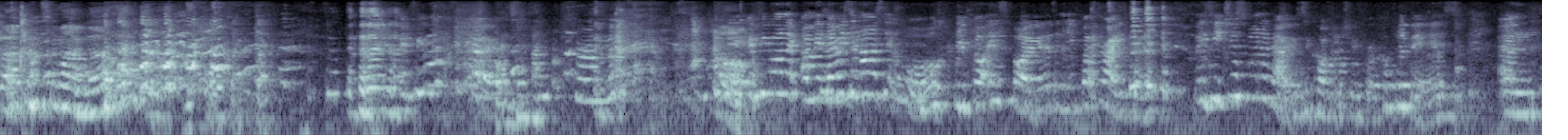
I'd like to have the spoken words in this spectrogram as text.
Welcome to my world. if you want to go from, if you want to, I mean, there is a nice little walk. You've got Inspired and you've got Drapers. But if you just want to go to Coventry for a couple of beers, and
